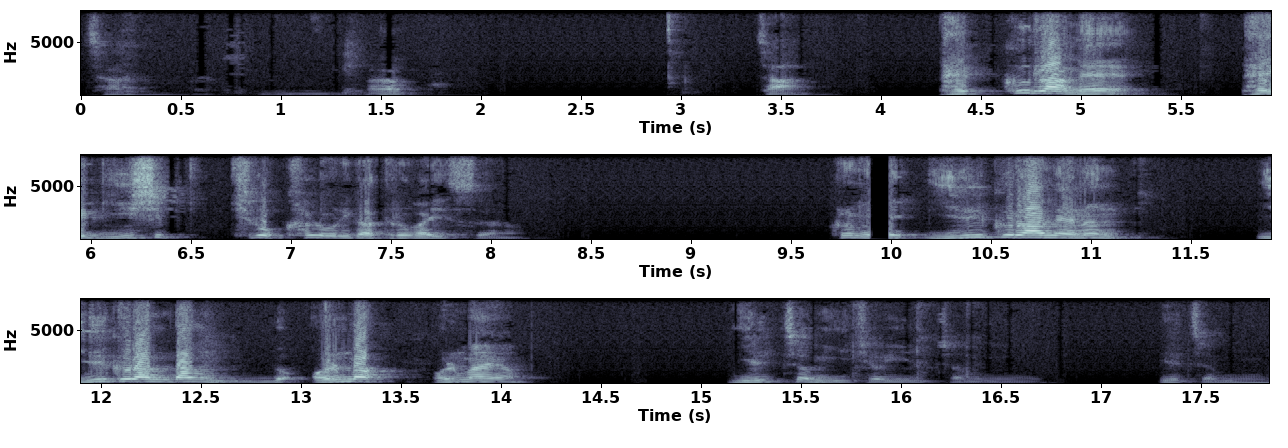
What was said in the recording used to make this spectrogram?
자, 어? 자, 100g에 120kcal가 들어가 있어요. 그러면 1g에는 1g당 얼마, 얼마예요? 1.2죠, 1.2. 1.2.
